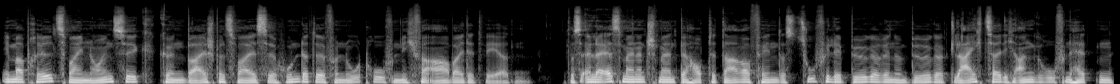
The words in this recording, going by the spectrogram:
Im April 92 können beispielsweise hunderte von Notrufen nicht verarbeitet werden. Das LRS-Management behauptet daraufhin, dass zu viele Bürgerinnen und Bürger gleichzeitig angerufen hätten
